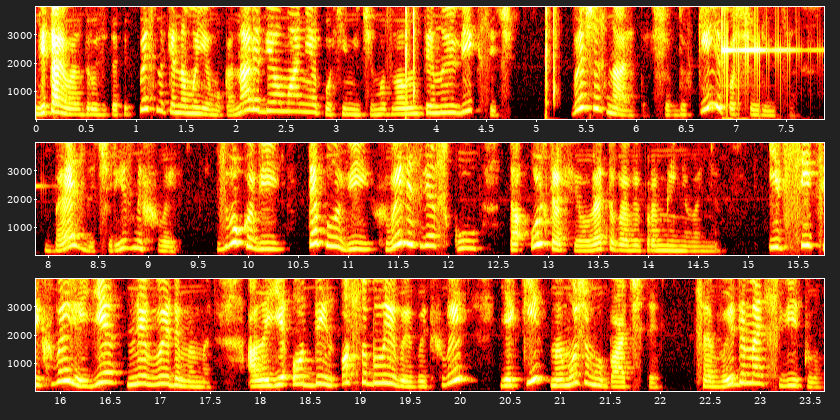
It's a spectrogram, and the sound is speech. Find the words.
Вітаю вас, друзі та підписники на моєму каналі Біоманія. Похімічимо з Валентиною Віксіч. Ви вже знаєте, що в довкіллі поширюється безліч різних хвиль. Звукові, теплові, хвилі зв'язку та ультрафіолетове випромінювання. І всі ці хвилі є невидимими, але є один особливий вид хвиль, які ми можемо бачити. Це видиме світло.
